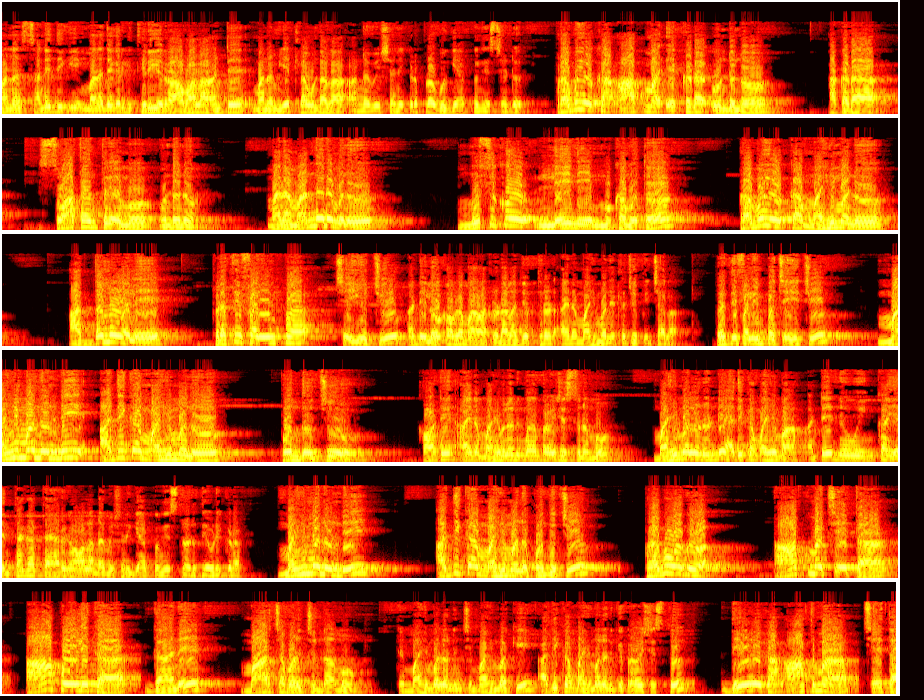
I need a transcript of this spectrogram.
మన సన్నిధికి మన దగ్గరికి తిరిగి రావాలా అంటే మనం ఎట్లా ఉండాలా అన్న విషయాన్ని ఇక్కడ ప్రభు జ్ఞాపకం చేస్తుండు. ప్రభు యొక్క ఆత్మ ఎక్కడ ఉండునో అక్కడ స్వాతంత్ర్యము ఉండును. మనమందరమును ముసుకు లేని ముఖముతో ప్రభు యొక్క మహిమను అద్దము వలె ప్రతిఫలింప చేయొచ్చు అంటే లోకంలో మనం అట్లా ఉండాలని చెప్తున్నాడు. ఆయన మహిమను ఎట్లా చూపించాలా? ప్రతిఫలింప చేయొచ్చు మహిమ నుండి అధిక మహిమను పొందొచ్చు కాబట్టి ఆయన మహిమలోనికి మనం ప్రవేశిస్తున్నాము. మహిమల నుండి అధిక మహిమ. అంటే నువ్వు ఇంకా ఎంతగా తయారు కావాలన్న విషయాన్ని జ్ఞాపకం చేస్తున్నాడు దేవుడు ఇక్కడ. మహిమ నుండి అధిక మహిమను పొందుచు. ప్రభువకు ఆత్మ చేత ఆ పోలిక గానే మార్చబడుచున్నాము. అంటే మహిమల నుంచి మహిమకి అధిక మహిమలోనికి ప్రవేశిస్తూ దేవుని యొక్క ఆత్మ చేత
